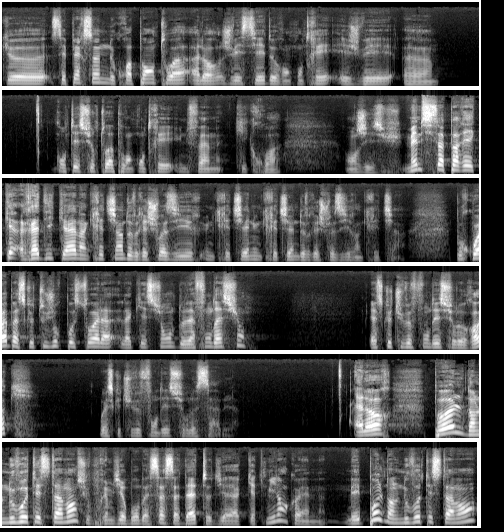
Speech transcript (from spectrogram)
que ces personnes ne croient pas en toi, alors je vais essayer de rencontrer et je vais euh, compter sur toi pour rencontrer une femme qui croit en Jésus. Même si ça paraît radical, un chrétien devrait choisir une chrétienne, une chrétienne devrait choisir un chrétien. Pourquoi? Parce que toujours pose-toi la, question de la fondation. Est-ce que tu veux fonder sur le roc ou est-ce que tu veux fonder sur le sable? Alors, Paul, dans le Nouveau Testament, parce vous pourrez me dire, bon, bah, ça, ça date d'il y a 4000 ans quand même. Mais Paul, dans le Nouveau Testament,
